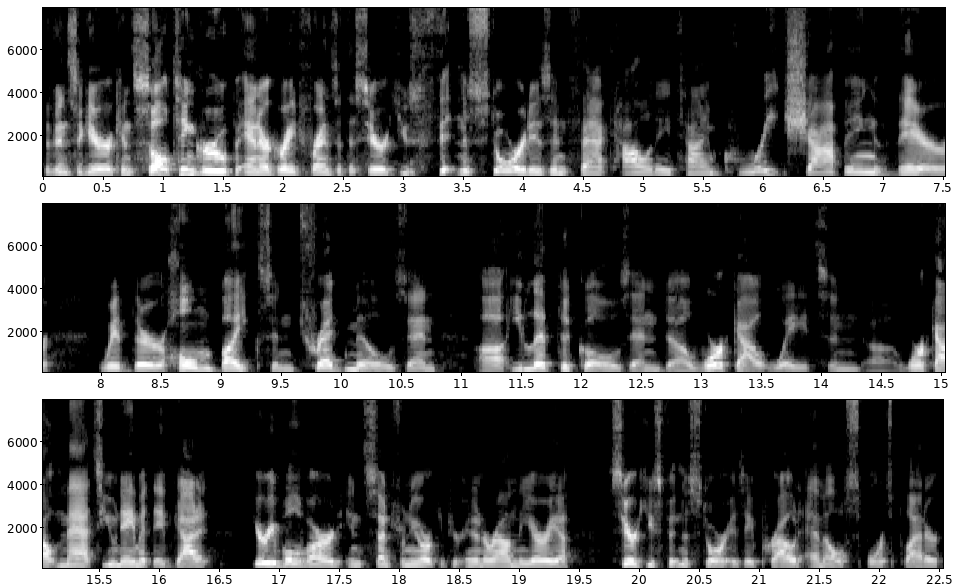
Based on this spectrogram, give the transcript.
the Vince Aguirre Consulting Group, and our great friends at the Syracuse Fitness Store. It is, in fact, holiday time. Great shopping there with their home bikes and treadmills and uh, ellipticals and uh, workout weights and uh, workout mats. You name it, they've got it. Erie Boulevard in Central New York, if you're in and around the area. Syracuse Fitness Store is a proud ML Sports Platter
